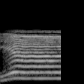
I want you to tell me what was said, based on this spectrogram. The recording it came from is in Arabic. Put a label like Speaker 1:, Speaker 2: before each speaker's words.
Speaker 1: يا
